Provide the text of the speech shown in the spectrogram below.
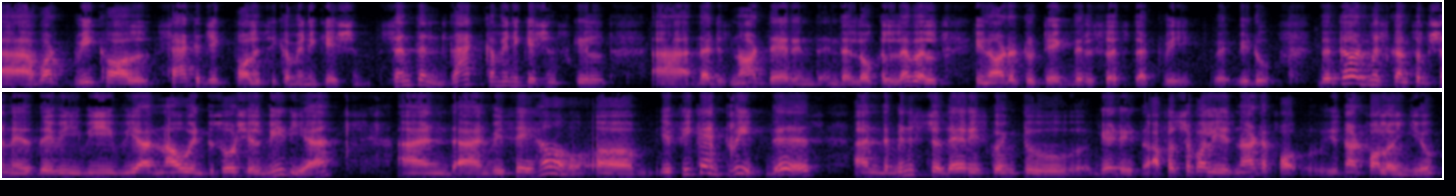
uh, what we call strategic policy communication. Strengthen that communication skill uh, that is not there in the, in the local level in order to take the research that we, we, we do. The third misconception is that we, we, we are now into social media and, and we say, oh, uh, if we can tweet this and the minister there is going to get it. Uh, first of all, he is not, a is not following you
